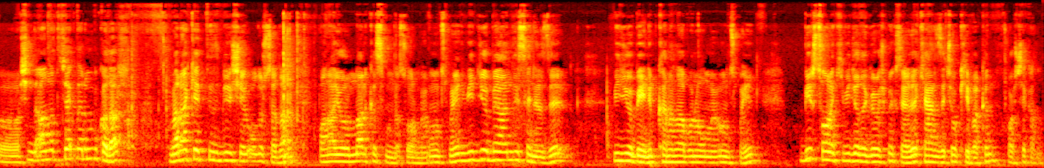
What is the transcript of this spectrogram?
Ee, Şimdi anlatacaklarım bu kadar. Merak ettiğiniz bir şey olursa da bana yorumlar kısmında sormayı unutmayın. Video beğendiyseniz de video beğenip kanala abone olmayı unutmayın. Bir sonraki videoda görüşmek üzere de kendinize çok iyi bakın. Hoşçakalın.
